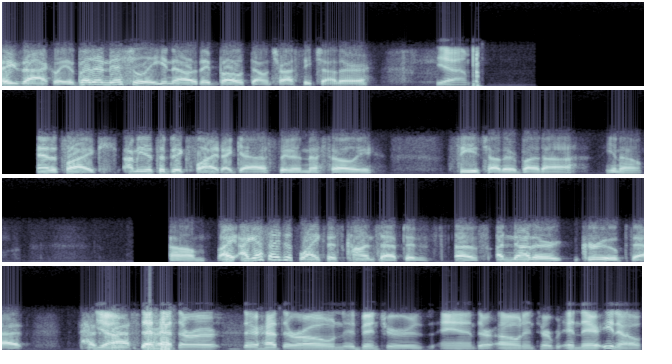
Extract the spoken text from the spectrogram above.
Exactly. But initially you know they both don't trust each other. Yeah. and it's like i mean it's a big fight i guess. They didn't necessarily see each other but uh you know. Um i i guess i just like this concept of of another group that has yeah, passed that their- had their they had their own adventures and their own interpret and their you know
